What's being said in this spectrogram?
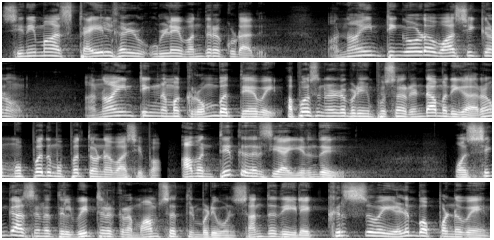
சினிமா ஸ்டைல்கள் உள்ளே வந்துடக்கூடாது அனாயிண்டிங்கோடு வாசிக்கணும். அனாயிண்டிங் நமக்கு ரொம்ப தேவை. அப்போஸ் நடபடியின் புஸ்தகம் ரெண்டாம் அதிகாரம் முப்பது முப்பத்தொன்று வாசிப்போம். அவன் தீர்க்கதரிசியாக இருந்து உன் சிங்காசனத்தில் வீற்றிருக்கிற மாம்சத்தின்படி உன் சந்ததியிலே கிறிஸ்துவை எழும்ப பண்ணுவேன்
